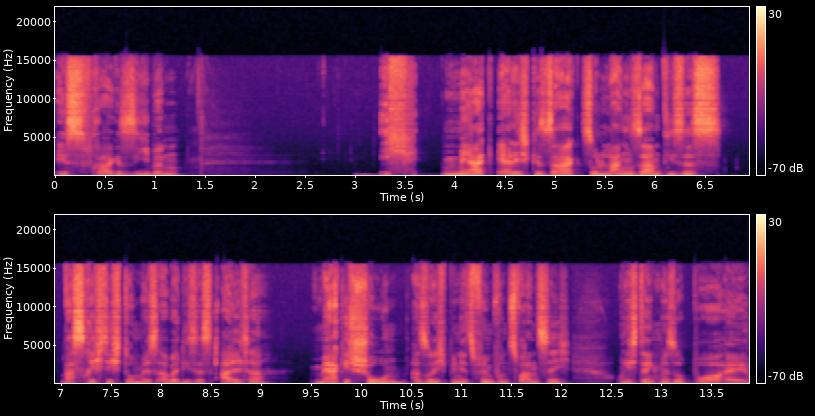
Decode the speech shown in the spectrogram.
ist Frage 7. Ich merke ehrlich gesagt so langsam dieses, was richtig dumm ist, aber dieses Alter merke ich schon. Also ich bin jetzt 25 Und ich denke mir so, boah, ey,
